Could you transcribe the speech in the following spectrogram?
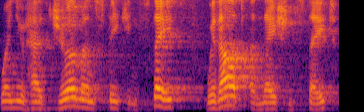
when you had German speaking states without a nation state,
